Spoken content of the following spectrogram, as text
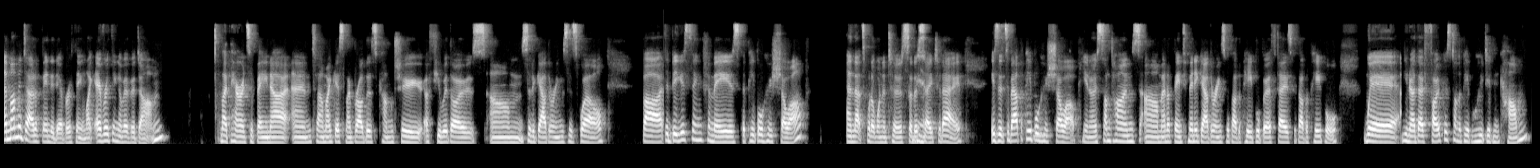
And mum and dad have been at everything, like everything I've ever done my parents have been at, and um, I guess my brothers come to a few of those um, sort of gatherings as well. But the biggest thing for me is the people who show up, and that's what I wanted to sort of Yeah. say today. Is it's about the people who show up. You know, sometimes, um, and I've been to many gatherings with other people, birthdays with other people, where you know they've focused on the people who didn't come,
